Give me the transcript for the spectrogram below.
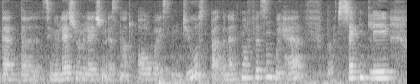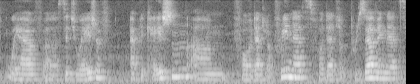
that the simulation relation is not always induced by the net morphism we have. Secondly, we have a situative application um, for deadlock-free nets, for deadlock-preserving nets.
